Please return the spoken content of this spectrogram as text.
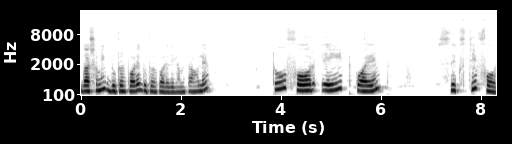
দশমিক দুটোর পরে দুটোর পরে দিলাম। তাহলে two four eight point sixty four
